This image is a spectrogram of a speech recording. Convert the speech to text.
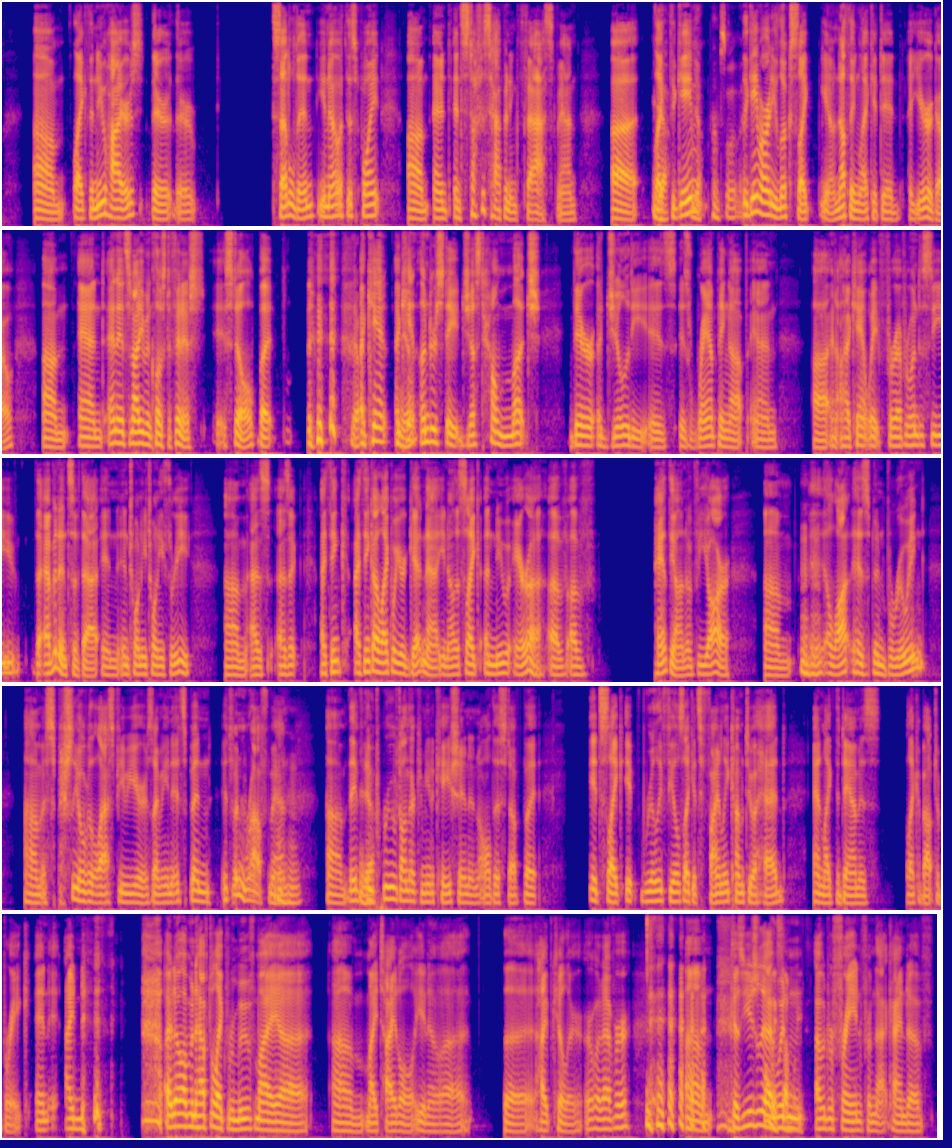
Um, like the new hires, they're they're settled in, you know, at this point. Um, and and stuff is happening fast, man. Uh, like Yeah, the game, yeah, absolutely. the game already looks like you know nothing like it did a year ago um and and it's not even close to finished eh, still but i can't i can't understate just how much their agility is is ramping up and uh and i can't wait for everyone to see the evidence of that in in 2023 um as as it i think i think i like what you're getting at you know it's like a new era of of pantheon of vr Um, Mhm. A lot has been brewing, um, especially over the last few years. I mean, it's been it's been rough, man. Mhm. Um, they've Yeah. improved on their communication and all this stuff, but it's like it really feels like it's finally come to a head, and like the dam is like about to break. And I, I know I'm gonna have to like remove my uh um my title, you know, uh the hype killer or whatever, um because usually I wouldn't. I would refrain from that kind of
